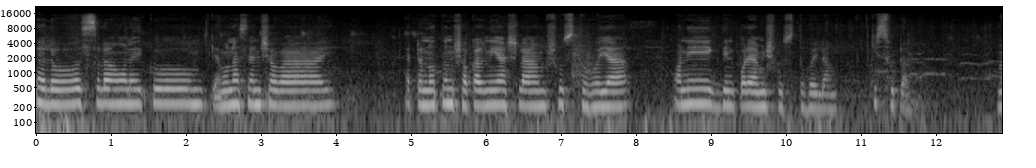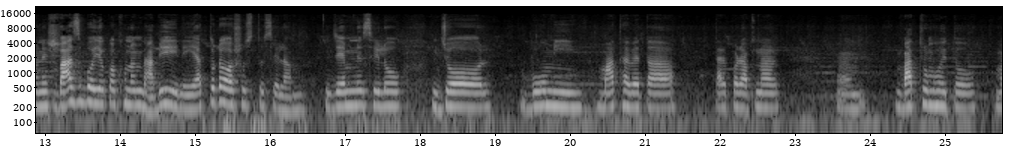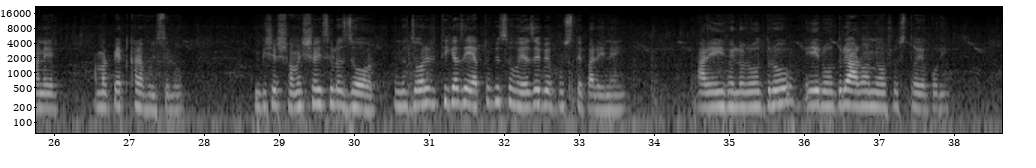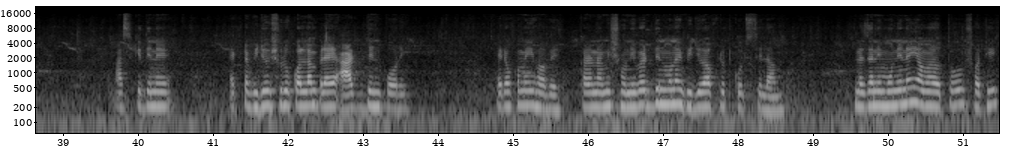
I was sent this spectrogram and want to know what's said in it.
Hello, আসসালামু আলাইকুম। কেমন আছেন সবাই? একটা নতুন সকাল নিয়ে আসলাম, সুস্থ হইয়া। অনেক দিন পরে আমি সুস্থ হইলাম, কিছুটা। মানে বাঁচবো এ কখনো আমি ভাবিনি এতটা অসুস্থ ছিলাম। যেমনি ছিল জ্বর, বমি, মাথা ব্যথা, তারপর আপনার বাথরুম হয়তো মানে আমার পেট খারাপ হয়েছিল বিশেষ সমস্যাই ছিল জ্বর। কিন্তু জ্বরের থেকে যে এত কিছু হয়ে যাবে বুঝতে পারি নাই। আর এই হলো রৌদ্র। এই রৌদ্রে আরও আমি অসুস্থ হয়ে পড়ি। আজকে দিনে একটা ভিডিও শুরু করলাম প্রায় আট দিন পরে। এরকমই হবে। কারণ আমি শনিবার দিন মনে হয় ভিডিও আপলোড করছিলাম। না জানি মনে নেই আমার অত সঠিক।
